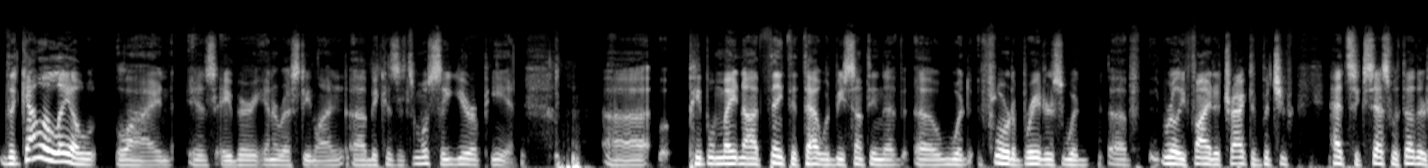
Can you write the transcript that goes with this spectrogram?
the Galileo line is a very interesting line uh, because it's mostly European. Uh, people may not think that that would be something that uh, would Florida breeders would uh, really find attractive, but you've had success with other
